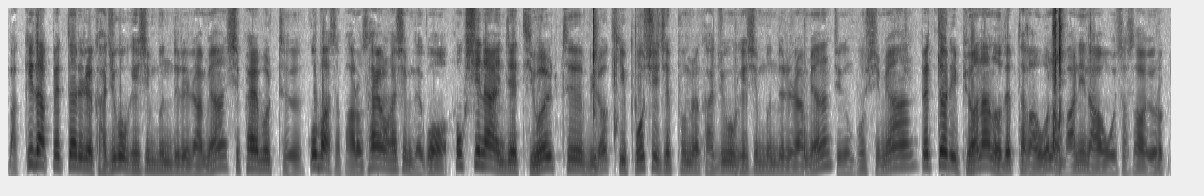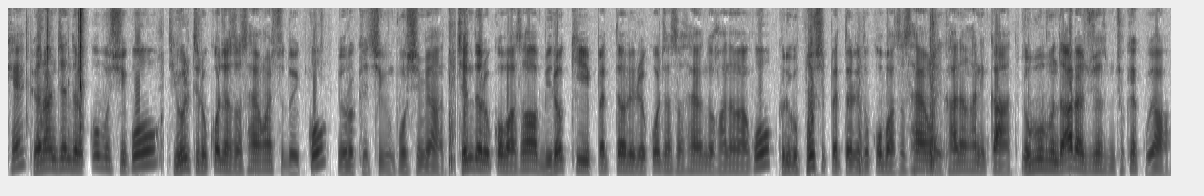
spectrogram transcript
마키다 배터리를 가지고 계신 분들이라면 18V 꼽아서 바로 사용하시면 되고 혹시나 이제 디월트 미러키 보시 제품을 가지고 계신 분들이라면 지금 보시면 배터리 변환 어댑터가 워낙 많이 나오고 있어서 이렇게 변환 젠더를 꼽으시고 DeWalt를 꽂아서 사용할 수도 있고 이렇게 지금 보시면 gender를 꼽아서 Milwaukee 배터리를 꽂아서 사용도 가능하고 그리고 Bosch 배터리도 꼽아서 사용이 가능하니까 이 부분도 알아주셨으면 좋겠고요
